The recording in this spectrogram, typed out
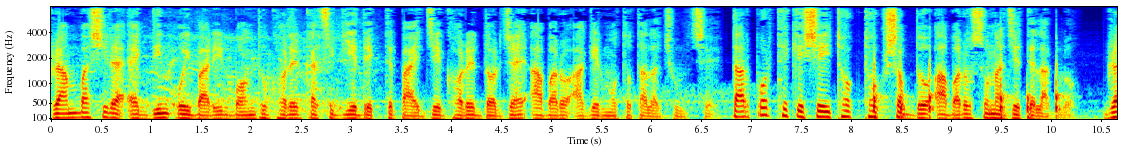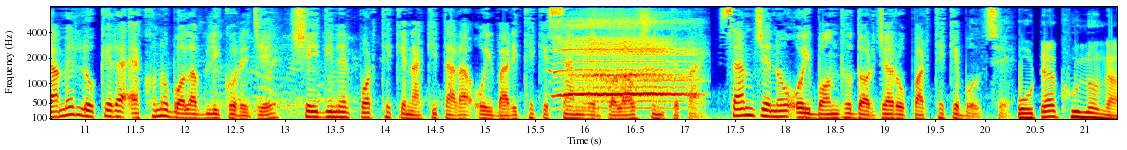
গ্রামবাসীরা একদিন ওই বাড়ির বন্ধ ঘরের কাছে গিয়ে দেখতে পায় যে ঘরের দরজায় আবারও আগের মতো তালা ঝুলছে। তারপর থেকে সেই ঠক ঠক শব্দ আবারও শোনা যেতে লাগল। গ্রামের লোকেরা এখনও বলাবলি করে যে, সেই দিনের পর থেকে নাকি তারা ওই বাড়ি থেকে স্যাম এর গলাও শুনতে পায়। স্যাম যেন ওই বন্ধ দরজার ওপার থেকে বলছে, ওটা খুলো না।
